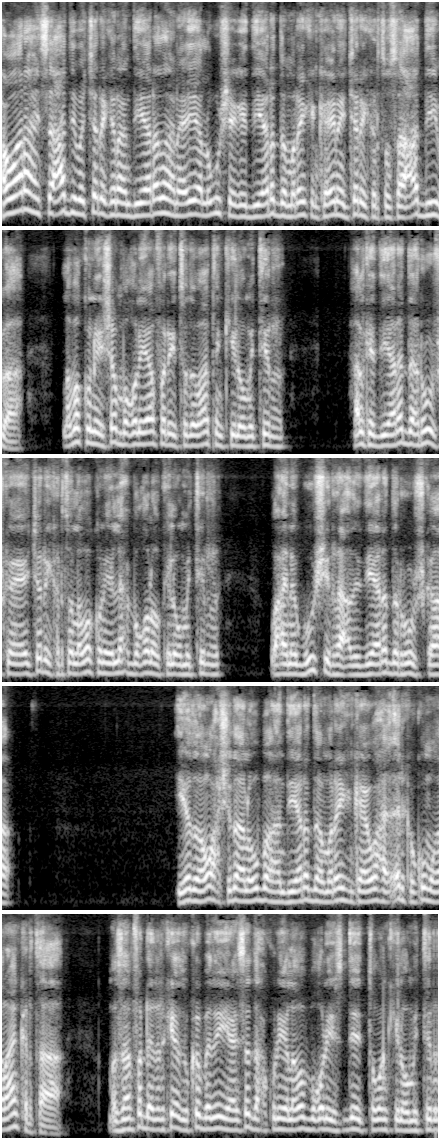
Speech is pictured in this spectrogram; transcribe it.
xawaarahay saacaddiiba jari karaan diyaaradahani ayaa lagu sheegay diyaaradda maraykanka inay jari karto saacaddiiba laba kun iyo shan boqol iyo afar iyo toddobaatan kilomitir. Halka diyaaradda ruushka ay jari karto laba kun iyo lix boqol oo kilomitir waxayna guushii raacday diyaaradda ruushka. Iyadoo aan wax shidaala u baahan diyaaradda maraykanka waxay cirka ku maqnaan kartaa masaafo dherarkeedu ka badan yahay saddex kun iyo laba boqol iyo siddeed toban kilomitir.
